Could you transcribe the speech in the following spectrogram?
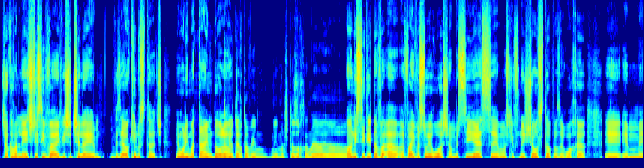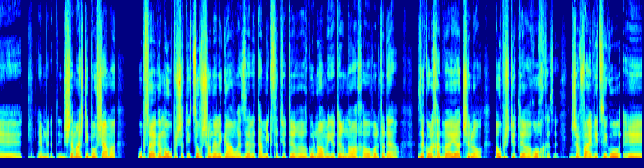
עכשיו, כמובן, ל-HTC Vive יש את שלהם, וזה ה Oculus Touch, הם עולים 200 דולר. הם יותר טובים ממה שאתה זוכר מה... או, ניסיתי את הוו- ה- ה Vive עשו אירוע שם ב-CES, אה, ממש לפני ShowStoppers, זה אירוע אחר. אה, הם, אה, הם, השתמשתי בו שמה, הוא בסדר גמור, הוא פשוט עיצוב שונה לגמרי. זה לטעמי קצת יותר ארגונומי, יותר נוח, אבל אתה יודע, זה כל אחד והיד שלו. ההוא פשוט יותר ארוך כזה. עכשיו, Vive הציגו אה,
